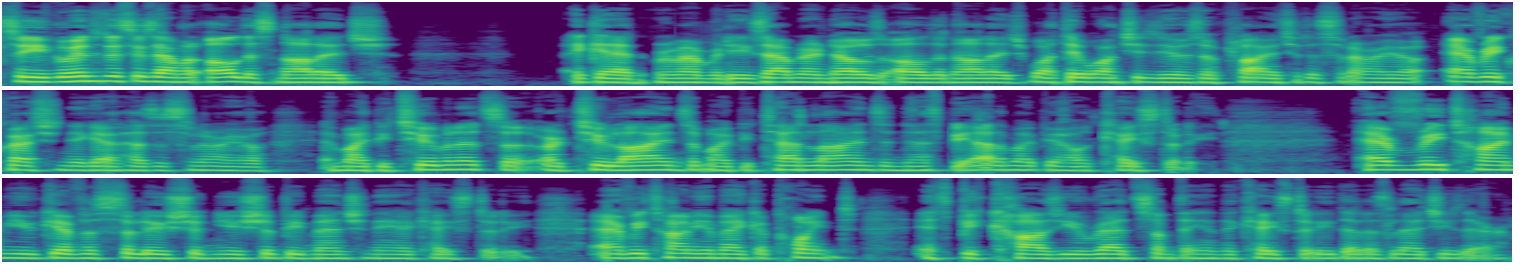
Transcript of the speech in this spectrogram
so, you go into this exam with all this knowledge. Again, remember the examiner knows all the knowledge. What they want you to do is apply it to the scenario. Every question you get has a scenario. It might be two minutes uh, or two lines, it might be 10 lines. In SBL, it might be a whole case study. Every time you give a solution, you should be mentioning a case study. Every time you make a point, it's because you read something in the case study that has led you there.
